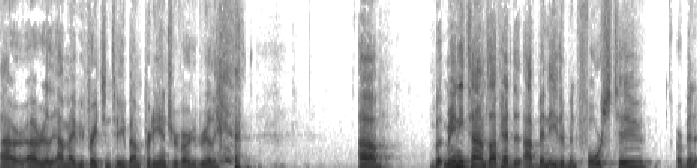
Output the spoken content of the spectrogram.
I, I, really, I may be preaching to you, but I'm pretty introverted, really. Um, but many times I've had to, I've been either been forced to or been,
